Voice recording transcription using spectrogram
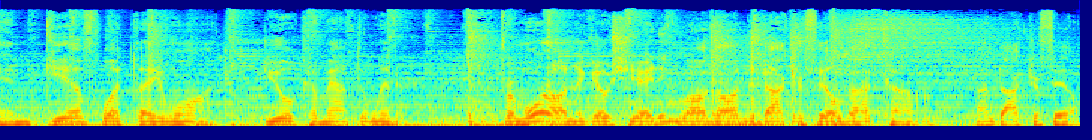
and give what they want. You'll come out the winner. For more on negotiating, log on to drphil.com. I'm Dr. Phil.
